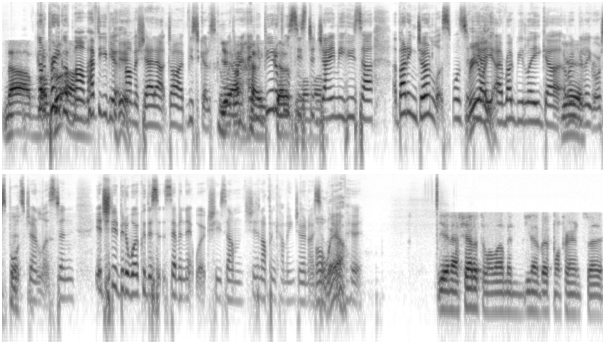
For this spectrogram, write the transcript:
Nah, I've Got a I've pretty good um, mum. I have to give your yeah. mum a shout out. Di used to go to school Yeah, with her. And your beautiful shout out to my sister. Jamie, who's a, a budding journalist, wants to Really? be a, a rugby league, uh, a rugby league or a sports journalist. And yeah, she did a bit of work with us at the Seven Network. She's um she's an up and coming journalist. So Oh, look wow. her. Yeah, now shout out to my mum and you know both my parents. So,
